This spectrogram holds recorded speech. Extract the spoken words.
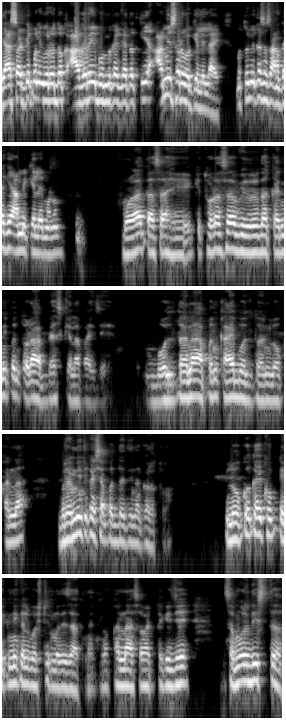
यासाठी पण विरोधक आग्रही भूमिका घेतात की आम्ही सर्व केलेलं आहे. मग तुम्ही कसं सांगता की आम्ही केलंय म्हणून? मुळात असं आहे की थोडासा विरोधकांनी पण थोडा अभ्यास केला पाहिजे. बोलताना आपण काय बोलतो आणि लोकांना भ्रमित कशा पद्धतीनं करतो? लोक काही खूप टेक्निकल गोष्टींमध्ये जात नाहीत. लोकांना असं वाटतं की जे समोर दिसतं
